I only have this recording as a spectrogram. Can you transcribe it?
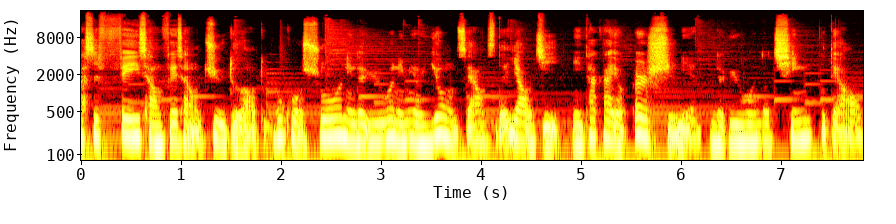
它是非常非常有剧毒哦。如果说你的鱼塭里面有用这样子的药剂，你大概有二十年，你的鱼塭都清不掉。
